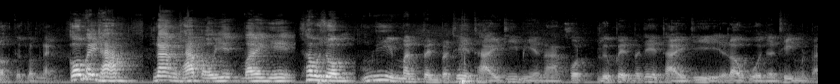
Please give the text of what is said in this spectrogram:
ออกจากตำแหน่ง ก็ไม่ทำนั่งทับเอาไว้อย่างนี้ท่านผู้ชมนี่มันเป็นประเทศไทยที่มีอนาคต หรือเป็นประเทศไทยที่เราควรจะทิ้งมันไป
